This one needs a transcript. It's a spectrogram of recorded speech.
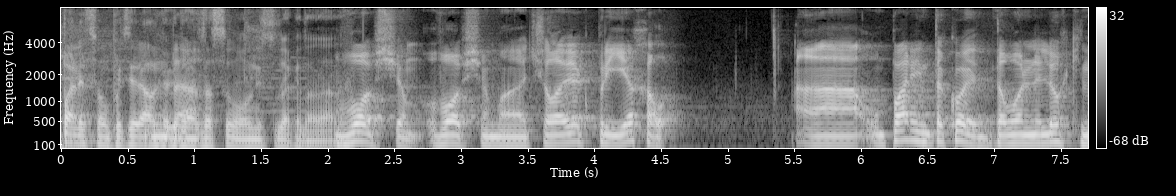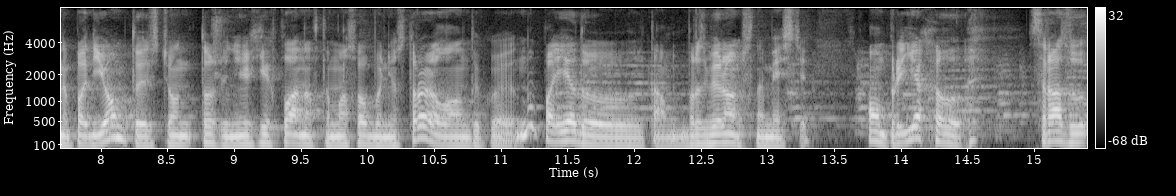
палец он потерял, когда Да. засунул не туда, куда надо. В общем, в общем, э, человек приехал, а парень такой довольно легкий на подъем, то есть он тоже никаких планов там особо не строил, он такой, ну, поеду, там, разберемся на месте. Он приехал, сразу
